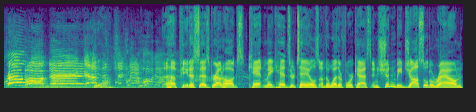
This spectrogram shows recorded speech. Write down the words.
Groundhog Day. Get up Yeah. and check that hog out. Uh, PETA says groundhogs can't make heads or tails of the weather forecast and shouldn't be jostled around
